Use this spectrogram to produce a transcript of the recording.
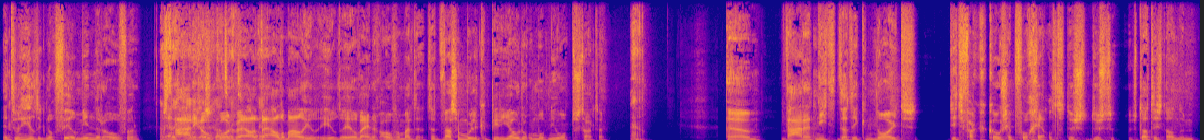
En toen hield ik nog veel minder over. Als En Arie ook hoor, wij, Ja. wij allemaal hiel- hielden heel weinig over. Maar dat, dat was een moeilijke periode om opnieuw op te starten. Ja. Ehm, waar het niet dat ik nooit dit vak gekozen heb voor geld. Dus, dus, dus dat is dan een,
